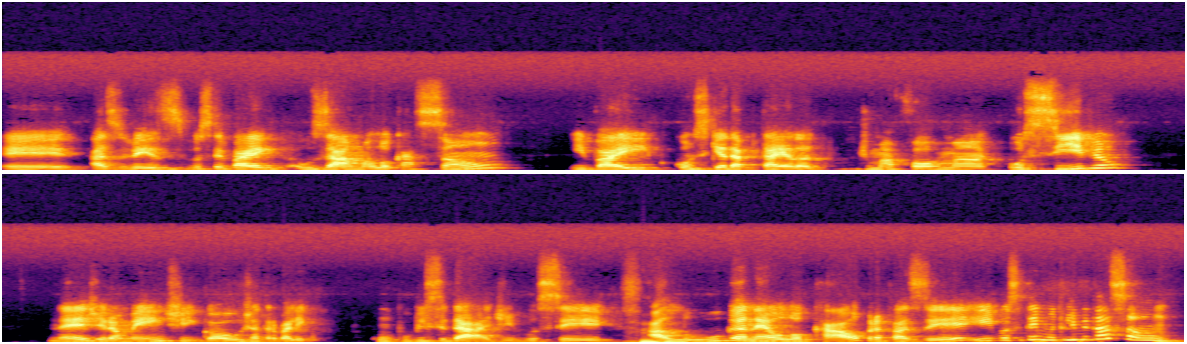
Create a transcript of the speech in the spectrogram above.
é, às vezes você vai usar uma locação e vai conseguir adaptar ela de uma forma possível, né? Geralmente, igual eu já trabalhei com publicidade, você uhum. aluga, né, o local para fazer e você tem muita limitação.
